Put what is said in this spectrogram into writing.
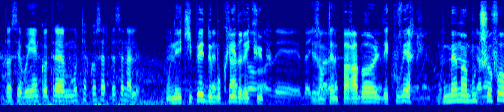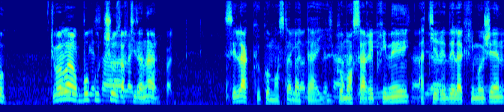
entonces voy a encontrar muchas cosas artesanales. On est équipé de boucliers de récup, des antennes paraboles, des couvercles, ou même un bout de chauffe-eau. Tu vas voir beaucoup de choses artisanales. C'est là que commence la bataille. Ils commencent à réprimer, à tirer des lacrymogènes.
